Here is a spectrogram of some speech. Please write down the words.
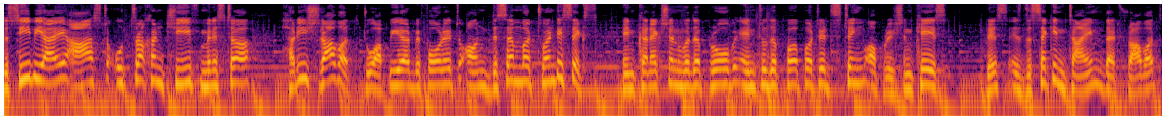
The CBI asked Uttarakhand Chief Minister Harish Rawat to appear before it on December 26 in connection with a probe into the purported sting operation case. This is the second time that Rawat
